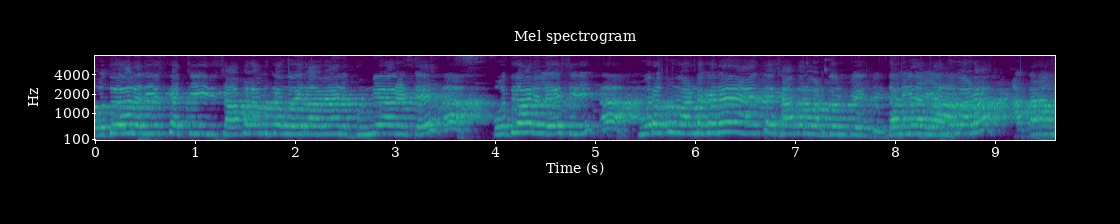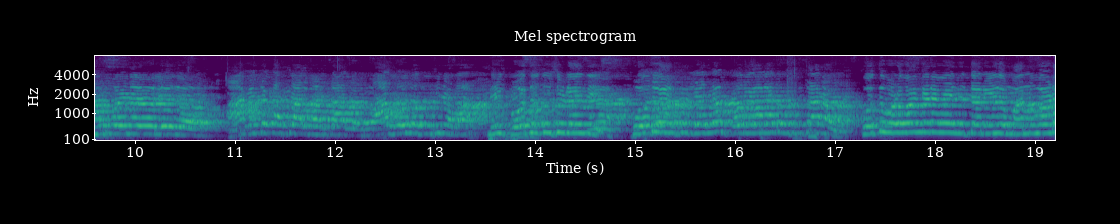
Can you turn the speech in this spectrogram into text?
పొద్దుగాల తీసుకొచ్చి ఇది చేపలు అమ్మక పోయి రావే అని గున్యాలంటే పొద్దుగాల లేచి కూరపు వండగానే ఆయనతో చేపలు పట్టుకొని పోయింది. దాని కూడా అక్కడ అమ్ముడు పోయినాయో లేదో ఆమెతో కష్టాలు పడతాను మా రోజు చూసినావా? నీ గోస చూసుడైంది పొద్దు లేదా కూరగాయలు ఉంచుతాను పొద్దు పడవంగానే పోయింది దాని మీద మన్ను వాడ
